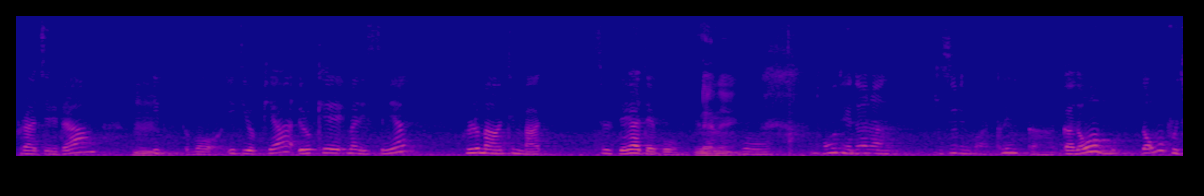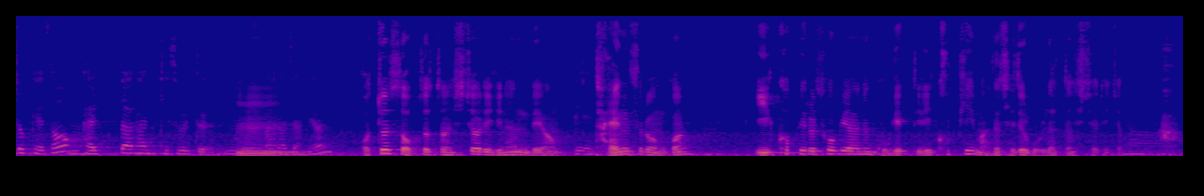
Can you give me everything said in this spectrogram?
브라질이랑 음. 이, 뭐 이디오피아 이렇게만 있으면 블루 마운틴 맛을 내야 되고 네네. 뭐더 대단한 기술인 것 같아요. 그러니까 그러니까 너무 너무 부족해서 음. 발달한 기술들 음. 음. 말하자면 어쩔 수 없었던 시절이긴 한데요. 예. 다행스러운 건 이 커피를 소비하는 고객들이 커피의 맛을 제대로 몰랐던 시절이죠. 아,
